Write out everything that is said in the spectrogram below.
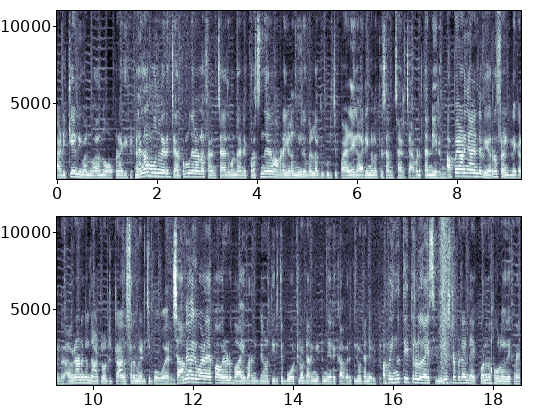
കടിക്കേണ്ടി വന്നു അതൊന്ന് ഓപ്പൺ ആക്കി കിട്ടും. ഞങ്ങൾ മൂന്ന് പേരും ചെറുപ്പം മുതലുള്ള ഫ്രണ്ട്സ് ആയതുകൊണ്ട് തന്നെ കുറച്ചു നേരം അവിടെ ഇളനീര് വെള്ളമൊക്കെ കുടിച്ച് പഴയ കാര്യങ്ങളൊക്കെ സംസാരിച്ച് അവിടെ തന്നെ ഇരുന്നു. അപ്പോഴാണ് ഞാൻ എന്റെ വേറൊരു ഫ്രണ്ടിനെ കണ്ടത്. അവരാണെങ്കിൽ നാട്ടിലോട്ട് ട്രാൻസ്ഫർ മേടിച്ച് പോകുമായിരുന്നു സമയം ഒരുപാടായപ്പോൾ അവനോട് ബായ് പറഞ്ഞിട്ട് ഞങ്ങൾ തിരിച്ച് ബോട്ടിലോട്ട് ഇറങ്ങിയിട്ട് നേരെ കവരത്തിലോട്ട് തന്നെ വിട്ടു. അപ്പോൾ ഇന്നത്തെ ഇത്രയുള്ളൂ ഗൈസ് വീഡിയോ ഇഷ്ടപ്പെട്ട എന്റെ അക്കൗണ്ട് ഒന്ന് ഫോളോ ചെയ്തേക്കണേ.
